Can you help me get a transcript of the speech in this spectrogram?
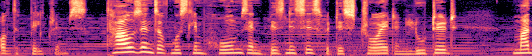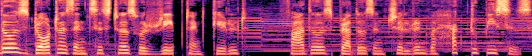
of the pilgrims. Thousands of Muslim homes and businesses were destroyed and looted. Mothers, daughters, and sisters were raped and killed. Fathers, brothers, and children were hacked to pieces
